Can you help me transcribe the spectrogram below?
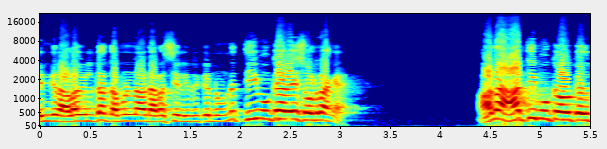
என்கிற அளவில் தான் தமிழ்நாடு அரசியல் இருக்கணும்னு திமுகவே சொல்றாங்க. ஆனா அதிமுகவுக்கு அது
